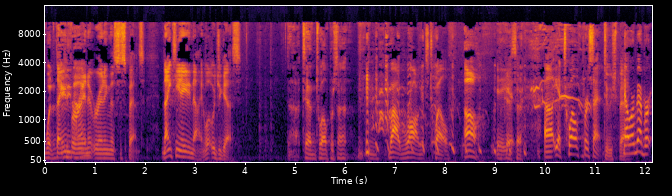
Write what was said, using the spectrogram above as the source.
what, Thank you for 89? ruining, ruining the suspense. 1989. What would you guess? Uh, 10, 12%. Wow, wrong. It's 12. Oh, Idiot. Uh, yeah, 12%. Douchebag. Now remember,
